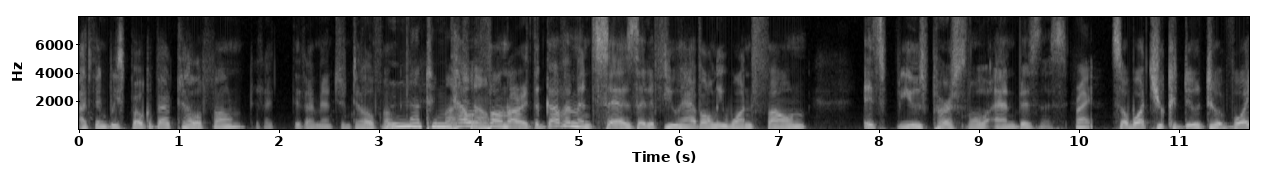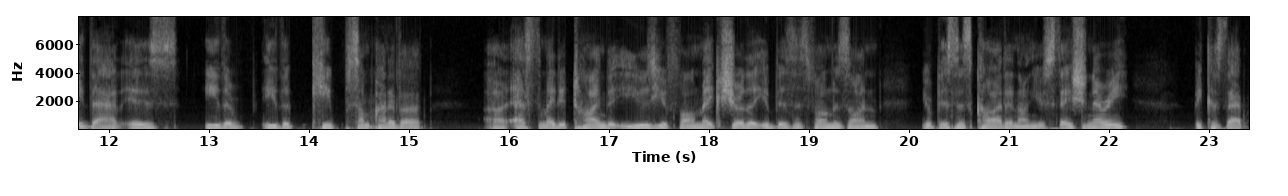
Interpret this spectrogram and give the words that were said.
I think we spoke about telephone. Did I did I mention telephone? Not too much. no. telephone. All right. The government says that if you have only one phone, it's used personal and business. Right. So what you could do to avoid that is either either keep some kind of a uh, estimated time that you use your phone. Make sure that your business phone is on your business card and on your stationery, because that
